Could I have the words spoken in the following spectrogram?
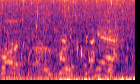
Yeah.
